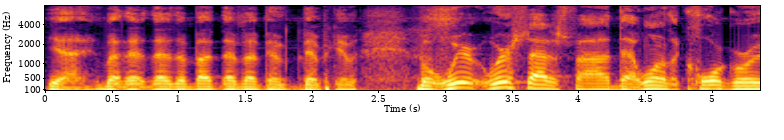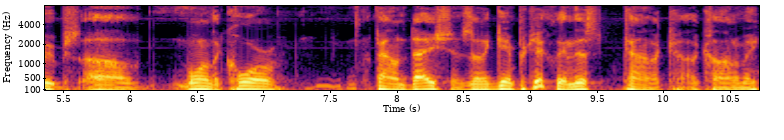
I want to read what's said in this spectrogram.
yeah, but they're, they're, they're both, they've both been, been forgiven. But we're we're satisfied that one of the core groups of one of the core foundations, and again, particularly in this kind of economy,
